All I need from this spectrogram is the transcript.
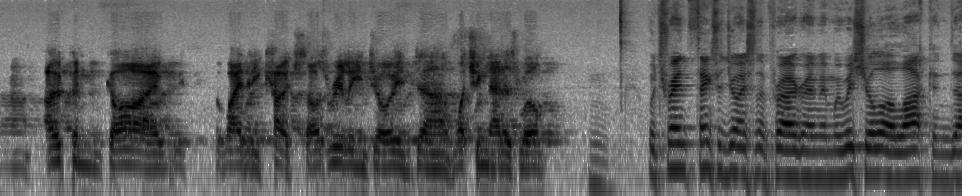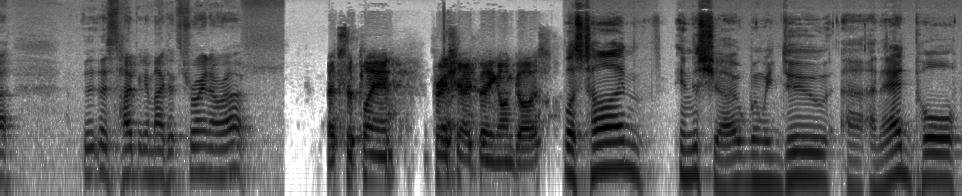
uh, open guy with the way that he coached. So I was really enjoyed uh, watching that as well. Well, Trent, thanks for joining us on the program, and we wish you a lot of luck. And uh, let's hope you can make it three in a row. That's the plan. Appreciate being on, guys. Well, it's time in the show when we do uh, an ad pull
